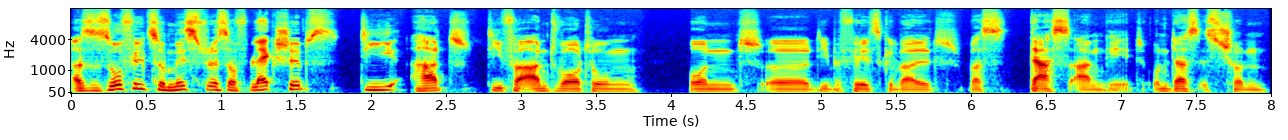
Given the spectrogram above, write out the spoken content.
Also so viel zur Mistress of Black Ships, die hat die Verantwortung und äh, die Befehlsgewalt, was das angeht. Und das ist schon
